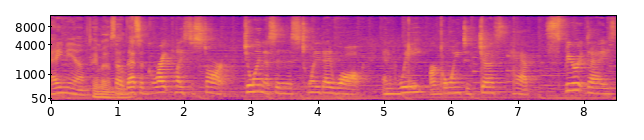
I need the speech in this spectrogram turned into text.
Amen. Amen. So that's a great place to start. Join us in this 20 day walk and we are going to just have spirit days.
